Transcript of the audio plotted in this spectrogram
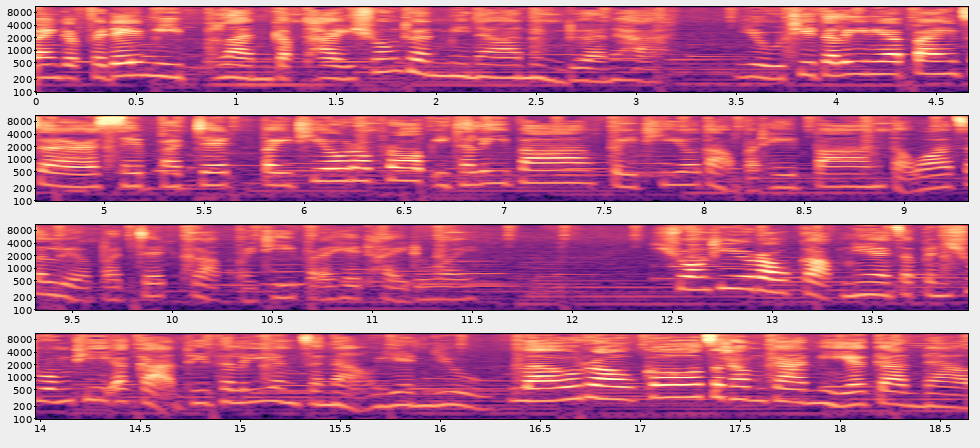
แป้งกับเฟเด้มีแพลนกับไทยช่วงเดือนมีนาหนึ่งเดือนค่ะ อยู่ที่อิตาลีเนี่ยแป้งจะเซฟบัตเจ็ตไปเที่ยวรอบๆอิตาลีบ้าง ไปเที่ยวต่างประเทศบ้าง แต่ว่าจะเหลือบัตเจ็ตกลับไปที่ประเทศไทยด้วยช่วงที่เรากลับเนี่ยจะเป็นช่วงที่อากาศที่อิตาลียังจะหนาวเย็นอยู่ แล้วเราก็จะทำการหนีอากาศหนาว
